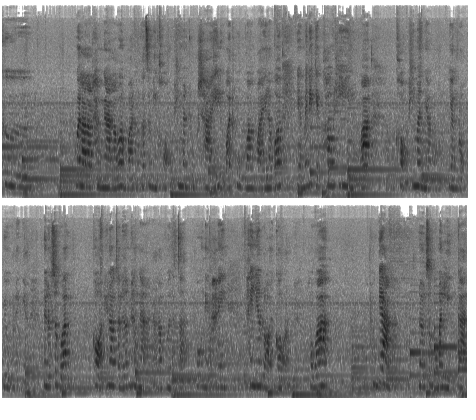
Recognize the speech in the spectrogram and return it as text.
คือเวลาเราทำงานระหว่างวันมันก็จะมีของที่มันถูกใช้หรือว่าถูกวางไว้ แล้วก็ยังไม่ได้เก็บเข้าที่หรือว่าของที่มันยังยังรกอยู่อะไรเงี้ยในรู้สึกว่าก่อนที่เราจะเริ่มทำงานนะเราควรจะจัดพวกเนี้ยให้ให้เรียบร้อยก่อน เพราะว่า ทุกอย่างอะเรารู้สึกว่ามันลิงก์กัน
